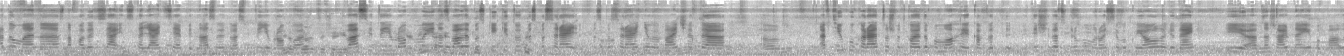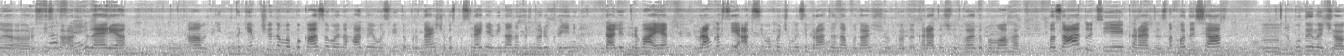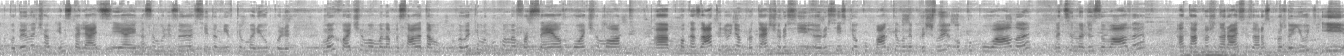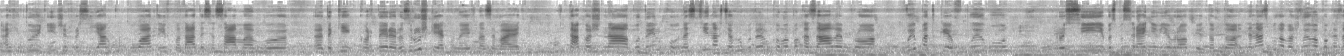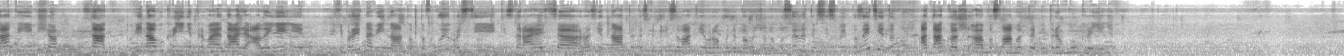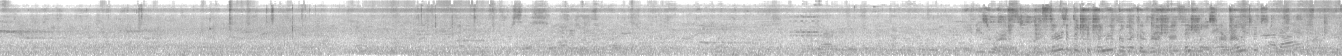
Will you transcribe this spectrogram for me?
позаду мене знаходиться інсталяція під назвою Два світи Європи. Два світи Європи ми її назвали, оскільки тут безпосередньо, безпосередньо ви бачите ем, автівку карету швидкої допомоги, яка в 2022 році евакуйовувала людей, і е, на жаль, в неї попали е, російська артилерія. І таким чином ми показуємо і нагадуємо світу про те, що безпосередня війна на території України далі триває. І в рамках цієї акції ми хочемо зібрати на подальшу кар- карету швидкої допомоги. Позаду цієї карети знаходиться будиночок, будиночок, інсталяція, яка символізує всі домівки в Маріуполі. Ми хочемо, ми написали там великими буквами for sale, Хочемо е, показати людям про те, що росі, російські окупанти вони прийшли, окупували, націоналізували. А також наразі зараз продають і агітують інших росіян купувати і вкладатися саме в е, такі квартири розрушки, як вони їх називають. Також на будинку, на стінах цього будинку ми показали про випадки впливу Росії безпосередньо в Європі. Тобто для нас було важливо показати їм, що так, війна в Україні триває далі, але є і гібридна війна, тобто вплив Росії, які стараються роз'єднати, дестабілізувати Європу для того, щоб посилити всі свої позиції тут, а також е, послабити підтримку Україні. A third of the Chechen Republic of Russia officials are relatives.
